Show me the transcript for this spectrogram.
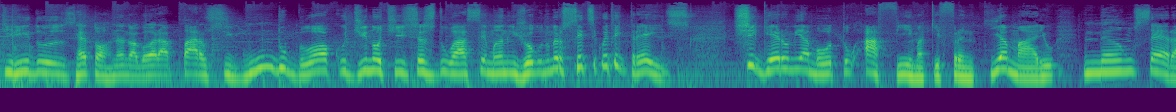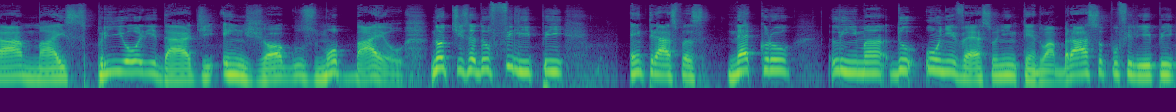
Queridos, retornando agora para o segundo bloco de notícias do A Semana em Jogo número 153. Shigeru Miyamoto afirma que franquia Mario não será mais prioridade em jogos mobile. Notícia do Felipe, entre aspas, Necro Lima do Universo Nintendo. Um abraço pro Felipe,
